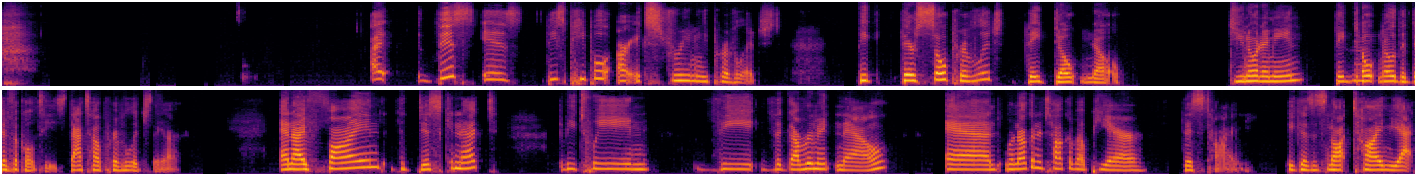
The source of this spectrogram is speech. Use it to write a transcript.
i this is these people are extremely privileged Be- they're so privileged they don't know do you know what i mean they Mhm. don't know the difficulties that's how privileged they are and i find the disconnect between the the government now and we're not going to talk about Pierre this time because it's not time yet.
